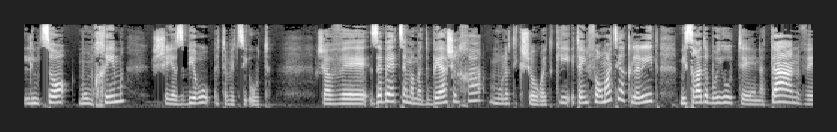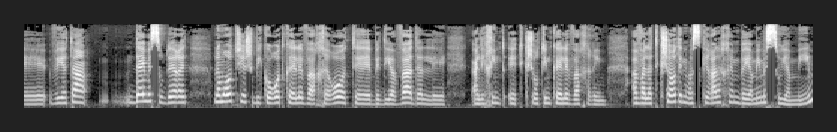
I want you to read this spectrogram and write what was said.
למצוא מומחים שיסבירו את המציאות. עכשיו, אה, זה בעצם המטבע שלך מול התקשורת, כי את האינפורמציה הכללית משרד הבריאות אה, נתן, ו- והיא הייתה די מסודרת, למרות שיש ביקורות כאלה ואחרות אה, בדיעבד על הליכים תקשורתיים כאלה ואחרים. אבל התקשורת, אני מזכירה לכם, בימים מסוימים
